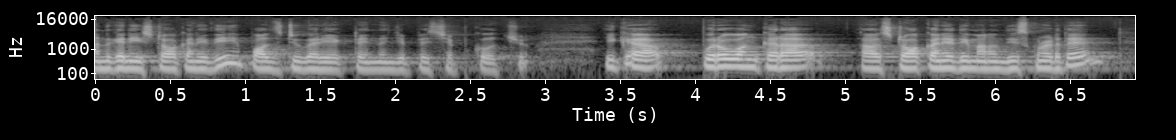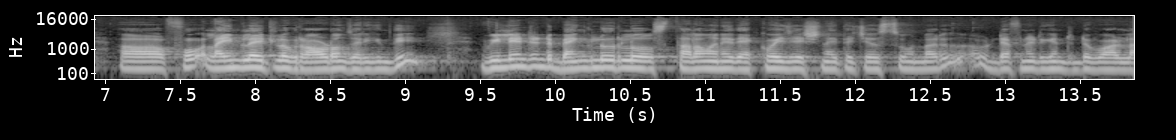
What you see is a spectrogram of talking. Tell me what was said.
అందుకని ఈ స్టాక్ అనేది పాజిటివ్గా రియాక్ట్ అయిందని చెప్పేసి చెప్పుకోవచ్చు. ఇక పురవంకర స్టాక్ అనేది మనం తీసుకున్నట్టయితే ఫో లైమ్ లైట్లోకి రావడం జరిగింది. వీళ్ళు ఏంటంటే బెంగళూరులో స్థలం అనేది ఎక్వైజేషన్ అయితే చేస్తూ ఉన్నారు. డెఫినెట్గా ఏంటంటే వాళ్ళ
